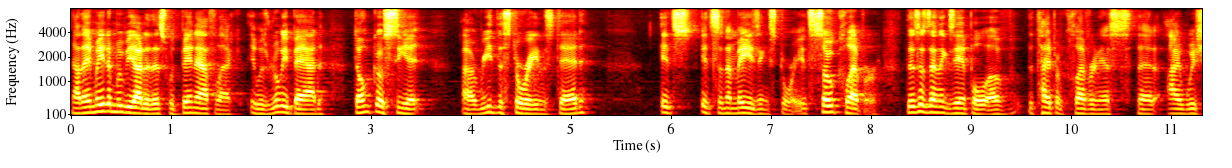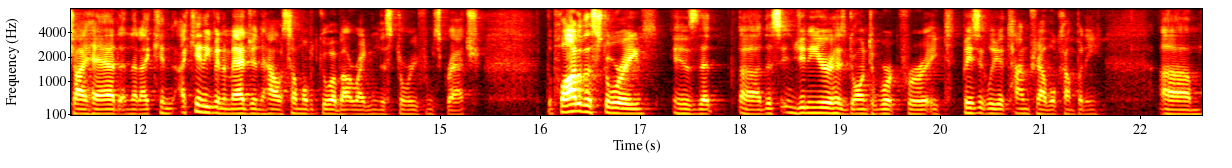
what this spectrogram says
Now they made a movie out of this with Ben Affleck. It was really bad. Don't go see it. Uh, read the story instead. It's it's an amazing story. It's so clever. This is an example of the type of cleverness that I wish I had, and that I can I can't even imagine how someone would go about writing this story from scratch. The plot of the story is that uh, this engineer has gone to work for a, basically a time travel company um,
